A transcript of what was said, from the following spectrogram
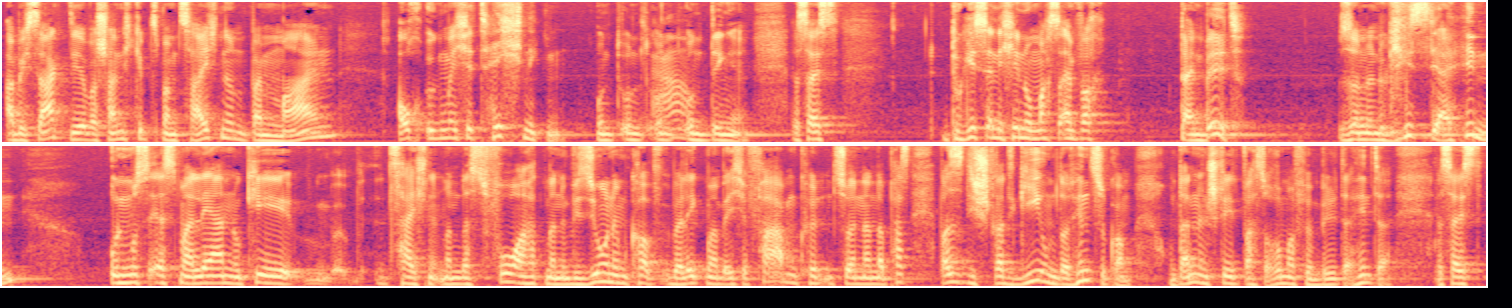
Aber ich sag dir, wahrscheinlich gibt es beim Zeichnen und beim Malen auch irgendwelche Techniken und, und, und, und Dinge. Das heißt, du gehst ja nicht hin und machst einfach dein Bild, sondern du gehst ja hin und muss erstmal lernen, okay, zeichnet man das vor, hat man eine Vision im Kopf, überlegt man, welche Farben könnten zueinander passen, was ist die Strategie, um dorthin zu kommen. Und dann entsteht was auch immer für ein Bild dahinter. Das heißt,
